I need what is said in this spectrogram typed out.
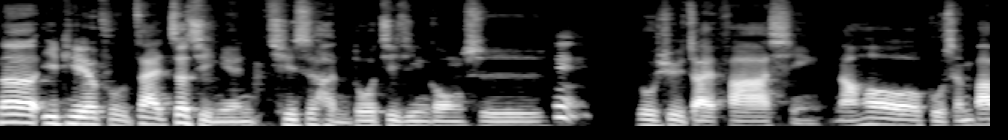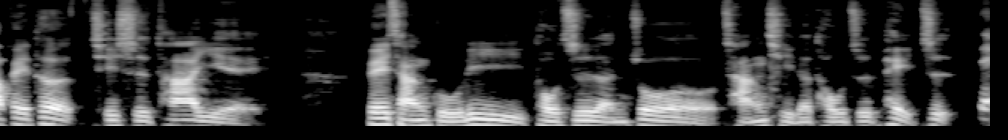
那 ETF 在这几年其实很多基金公司嗯陆续在发行，嗯、然后股神巴菲特其实他也非常鼓励投资人做长期的投资配置。对，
